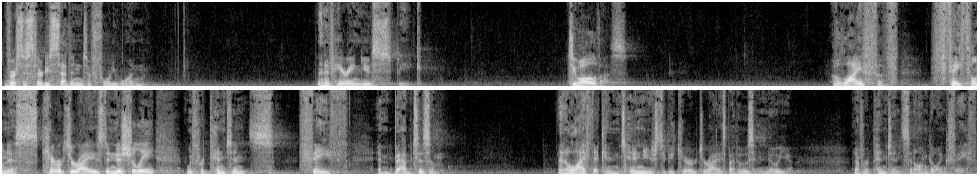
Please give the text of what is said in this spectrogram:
verses 37 to 41, and of hearing you speak to all of us of a life of faithfulness, characterized initially with repentance, faith, and baptism, and a life that continues to be characterized by those who know you of repentance and ongoing faith.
